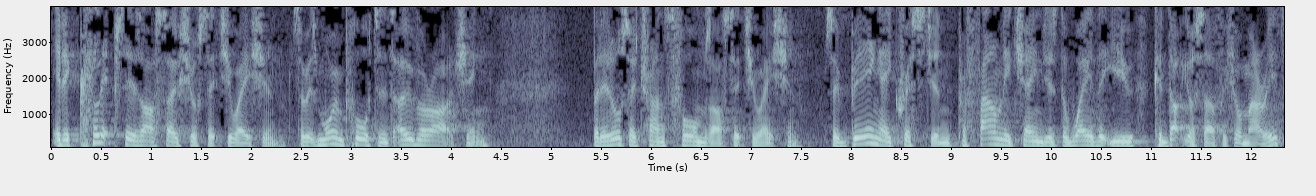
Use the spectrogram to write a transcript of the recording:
it eclipses our social situation. So it's more important, it's overarching, but it also transforms our situation. So being a Christian profoundly changes the way that you conduct yourself if you're married,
